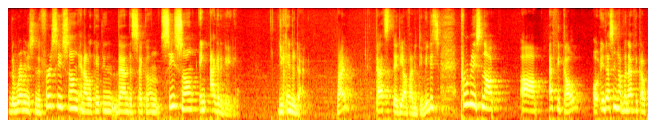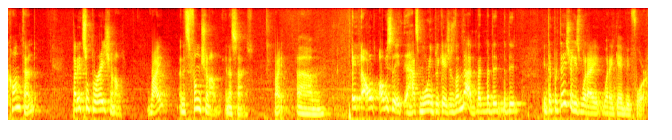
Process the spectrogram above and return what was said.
the revenues in the first season and allocating then the second season and aggregating. You can do that, right? That's the idea of additivity. It's probably it's not uh, ethical or it doesn't have an ethical content, but it's operational, right? And it's functional in a sense, right? Um, it obviously it has more implications than that, but but the, but the interpretation is what I what I gave before.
